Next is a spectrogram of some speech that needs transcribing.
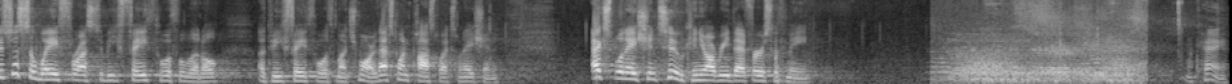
it was just a way for us to be faithful with a little, uh, to be faithful with much more. That's one possible explanation. Explanation two, can you all read that verse with me? Okay.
